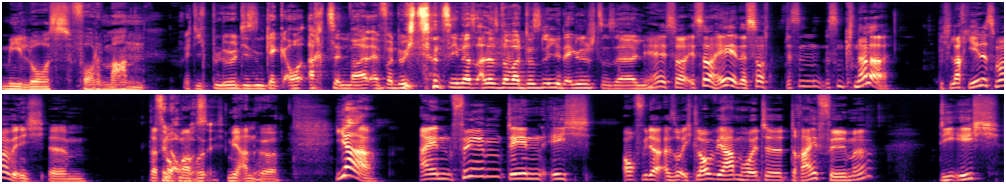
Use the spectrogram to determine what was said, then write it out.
Milos Forman. Richtig blöd, diesen Gag auch 18 Mal einfach durchzuziehen, das alles nochmal dusselig in Englisch zu sagen. Ja, ist doch, ist doch, hey, das ist doch, das ist ein, das ist ein Knaller. Ich lach jedes Mal, wenn ich ähm, das nochmal mir anhöre. Ja, ein Film, den ich auch wieder, also ich glaube, wir haben heute drei Filme, die ich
